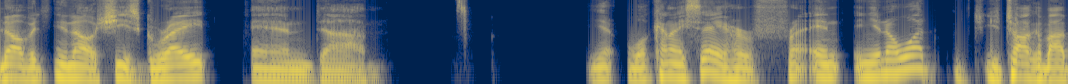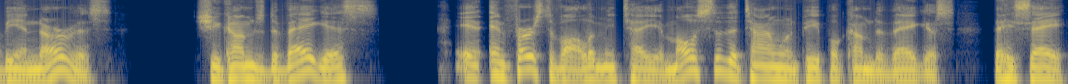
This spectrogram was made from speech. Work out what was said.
no, but you know, she's great. And um, yeah, what can I say? Her friend, and, and you know what? You talk about being nervous. She comes to Vegas. And, and first of all, let me tell you, most of the time when people come to Vegas, they say,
